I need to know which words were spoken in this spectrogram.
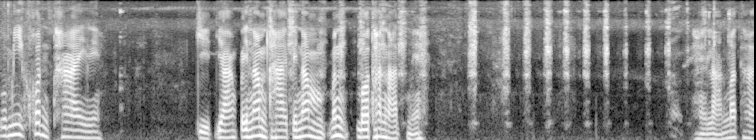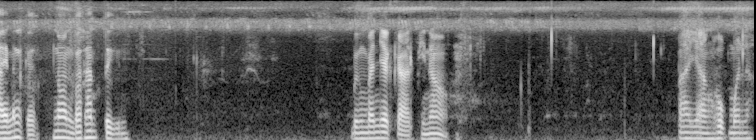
บ่มีคนถ่ายนี่กรีดยางไปนำถ่ายไปนำมันบ่ถนัดเนี่ย ให้หลานมาถ่ายมันก็นอนบ่ทันตื่นเบิ่งบรรยากาศพี่น้องปลายางหกหมดแล้ว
